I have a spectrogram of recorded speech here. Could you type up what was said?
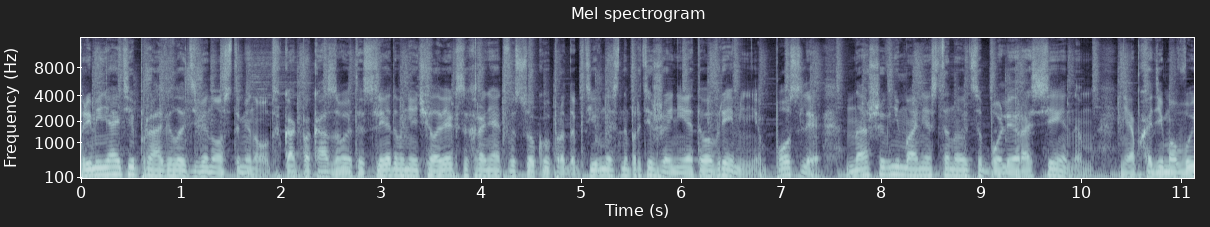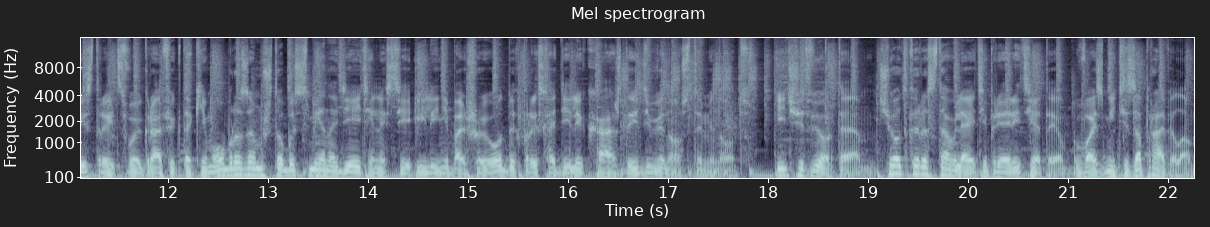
Применяйте правило 90 минут. Как показывает исследование, человек сохраняет высокую продуктивность на протяжении этого времени. После наше внимание становится более рассеянным. Необходимо выстроить свой график таким образом, чтобы смена деятельности или небольшой отдых происходили каждые 90 минут. И четвертое. Четко расставляйте приоритеты. Возьмите за правило.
